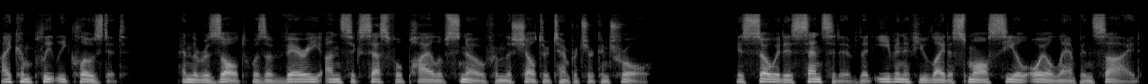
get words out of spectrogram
I completely closed it, and the result was a very unsuccessful pile of snow from the shelter temperature control. Is so it is sensitive that even if you light a small seal oil lamp inside,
